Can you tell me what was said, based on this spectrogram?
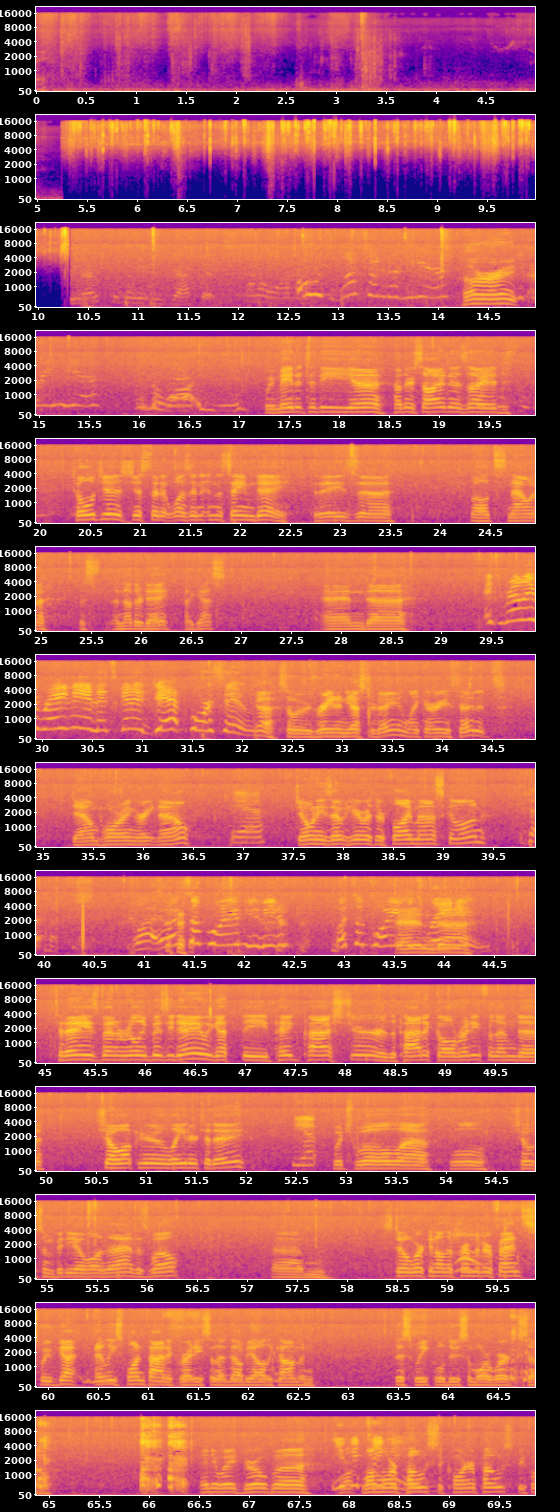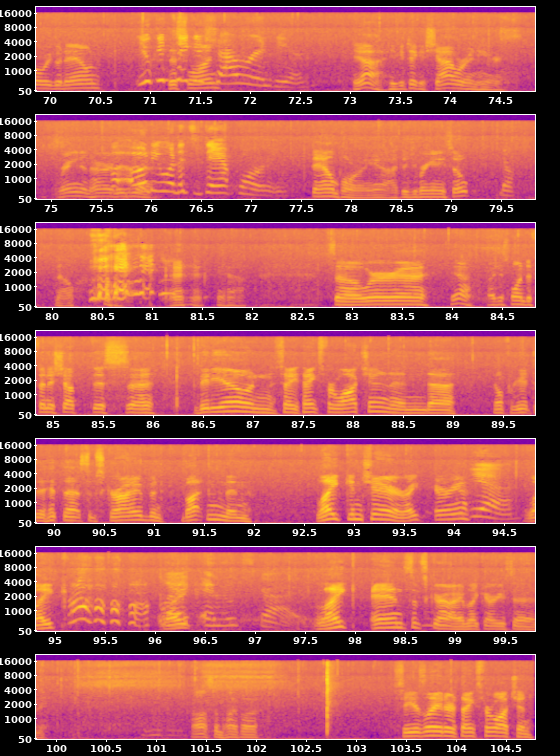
Oh, it's less under here. All right, It's right here. There's a lot here. we made it to the uh, other side as I had told you. It's just that it wasn't in the same day. Today's uh, well, it's now a, another day, I guess. And uh, It's really rainy and it's gonna downpour soon. yeah, so it was raining yesterday, and like Ari said, it's downpouring right now. Yeah. Joni's out here with her fly mask on. What, what's the point if you need a, What's the point if And, it's uh, raining? Today's been a really busy day. We got the pig pasture or the paddock all ready for them to show up here later today, yep. which we'll uh, we'll show some video on that as well. Um, still working on the perimeter fence. We've got at least one paddock ready so that they'll be able to come and this week we'll do some more work. So anyway, drove uh, one, could one take more post, a corner post before we go down. You can this take line? a shower in here. Yeah, you can take a shower in here. It's Raining hard, But isn't only it? when it's downpouring. Downpouring, yeah. Did you bring any soap? No. No. yeah. So we're, uh, yeah, I just wanted to finish up this uh, video and say thanks for watching and uh, don't forget to hit that subscribe and button and like and share, right, Ari? Yeah. Like, like, Like. and subscribe. like, and subscribe, like Ari said. Awesome, high five. See you later. Thanks for watching.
